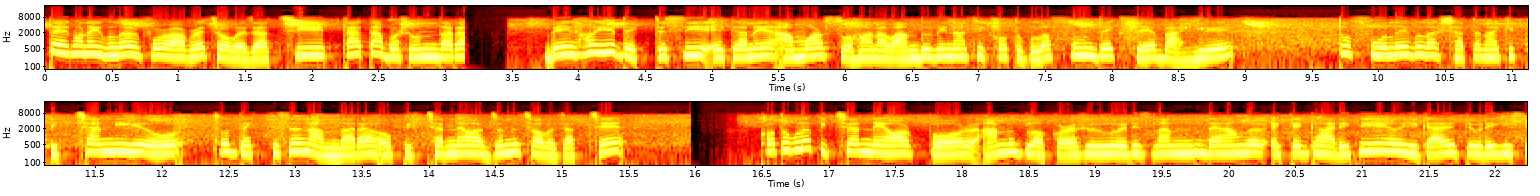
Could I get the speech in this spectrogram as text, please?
তো এখন এগুলোর উপর আমরা চলে যাচ্ছি। টাটা বসুন্ধরা। বের হয়ে দেখতেছি এখানে আমার সোহানা বান্ধবী নাকি কতগুলো ফুল দেখছে বাহিরে। তো ফুল এগুলোর সাথে নাকি পিকচার নিয়েও তো দেখতেছেন আপনারা, ও পিকচার নেওয়ার জন্য চলে যাচ্ছে। কতগুলো পিকচার নেওয়ার পর আমি ব্লগ করা শুরু করে দিয়েছিলাম। দেন আমরা একটা গাড়িতে ওই গাড়িতে উঠে গেছি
